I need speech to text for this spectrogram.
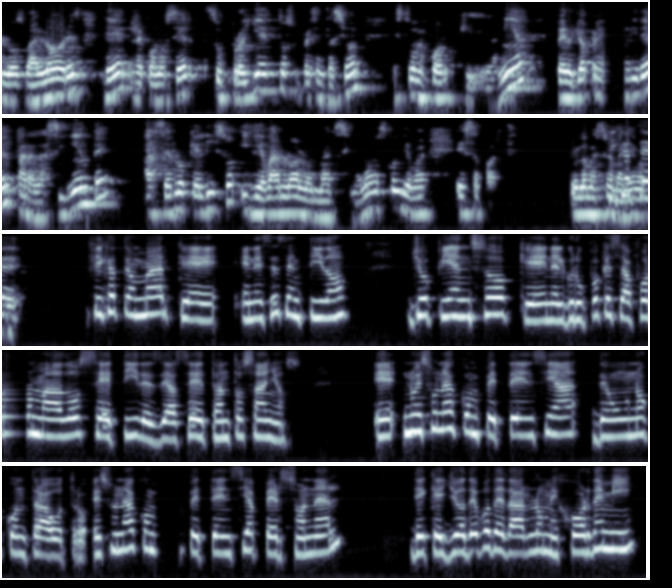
los valores de reconocer su proyecto, su presentación estuvo mejor que la mía, pero yo aprendí de él para la siguiente hacer lo que él hizo y llevarlo a lo máximo, ¿no? Es con llevar esa parte. la maestra fíjate, fíjate, Omar, que en ese sentido, yo pienso que en el grupo que se ha formado SETI desde hace tantos años, eh, no es una competencia de uno contra otro, es una competencia personal de que yo debo de dar lo mejor de mí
